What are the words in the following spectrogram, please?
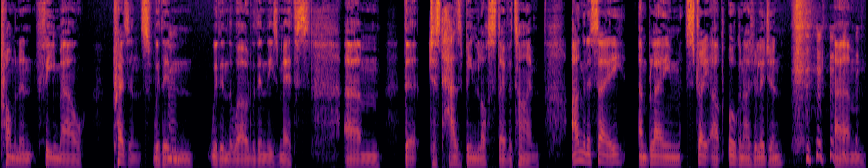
prominent female presence within within the world, within these myths, um, that just has been lost over time. I'm going to say and blame straight up organized religion. Um,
